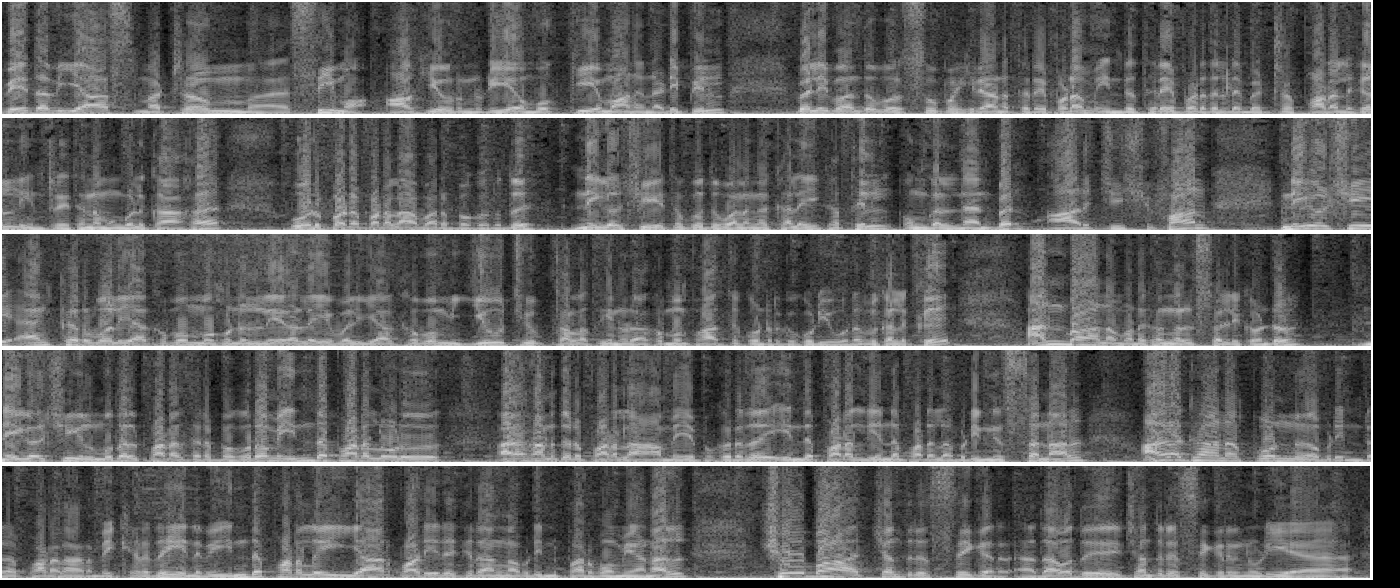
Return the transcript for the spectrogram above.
வேதவியாஸ் மற்றும் சீமா ஆகியோருடைய முக்கியமான நடிப்பில் வெளிவந்த ஒரு சூப்பர் ஹீரான திரைப்படம் இந்த திரைப்படத்தில் இடம்பெற்ற பாடல்கள் இன்றைய தினம் உங்களுக்காக ஒரு பட பாடலா வரப்போகிறது. நிகழ்ச்சியை தொகுத்து வழங்க கலையகத்தில் உங்கள் நண்பன் ஆர் ஜி ஷிஃபான். நிகழ்ச்சி ஆங்கர் வழியாகவும் முகநூல் நேரலைய வழியாகவும் யூடியூப் தளத்தினூடாகவும் பார்த்துக் கொண்டிருக்கக்கூடிய உறவுகளுக்கு அன்பான வணக்கங்கள் சொல்லிக்கொண்டு நிகழ்ச்சியில் முதல் பாடல் திறப்புகிறோம் இந்த பாடல் ஒரு அழகானது ஒரு பாடலாக அமைய போகிறது. இந்த பாடல் என்ன பாடல் அப்படின்னு சொன்னால் அழகான பொண்ணு அப்படின்ற பாடல் ஆரம்பிக்கிறது. எனவே இந்த பாடலை யார் பாடியிருக்கிறாங்க அப்படின்னு பார்ப்போம் ஆனால் சோபா சந்திரசேகர் அதாவது சந்திரசேகரனுடைய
